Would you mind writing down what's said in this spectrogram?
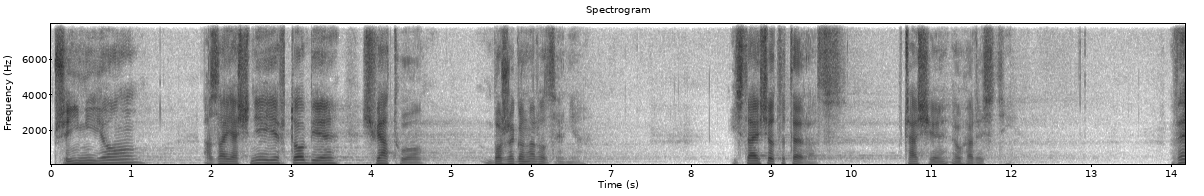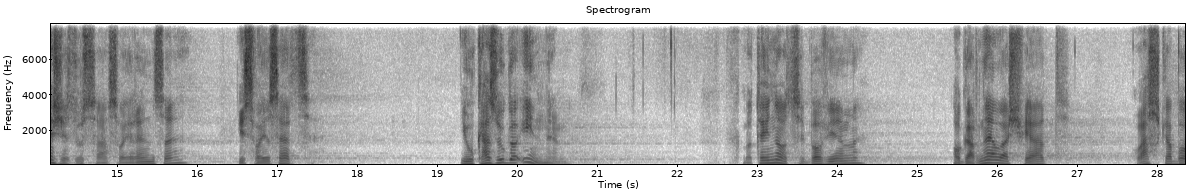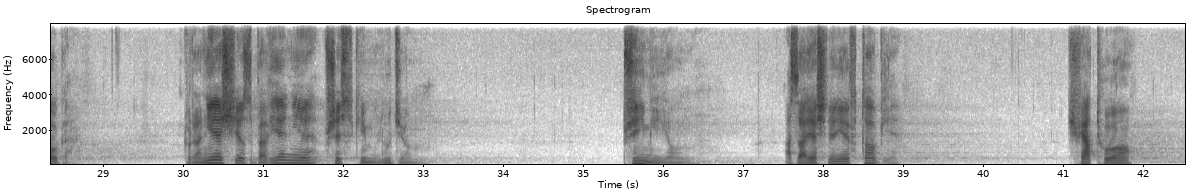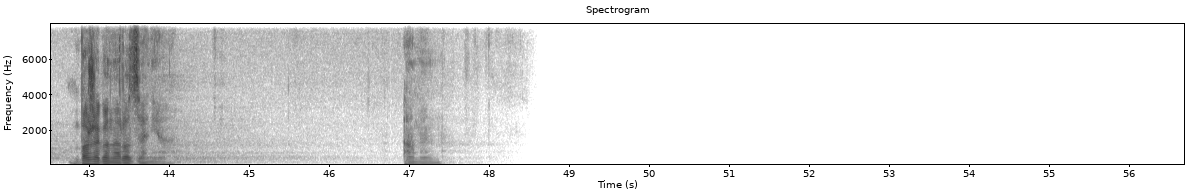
Przyjmij ją, a zajaśnieje w Tobie światło Bożego Narodzenia. I staje się to teraz, w czasie Eucharystii. Weź Jezusa w swoje ręce i swoje serce i ukazuj Go innym. Bo tej nocy bowiem ogarnęła świat łaska Boga, która niesie zbawienie wszystkim ludziom. Przyjmij ją, a zajaśnieje w Tobie światło Bożego Narodzenia. Amen.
